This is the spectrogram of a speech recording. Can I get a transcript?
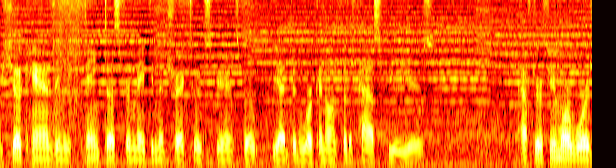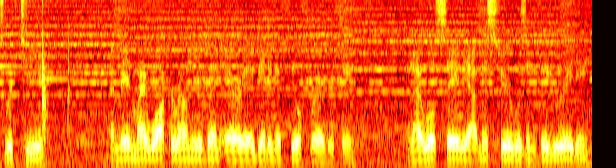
We shook hands and he thanked us for making the trek to experience what he had been working on for the past few years. After a few more words with T, I made my walk around the event area, getting a feel for everything. And I will say the atmosphere was invigorating.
